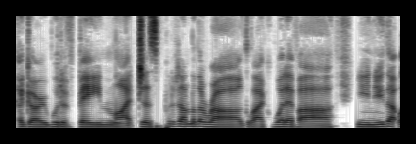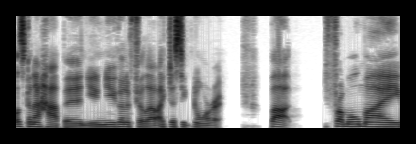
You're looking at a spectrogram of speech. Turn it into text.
ago would have been like, just put it under the rug, like whatever. You knew that was going to happen. You knew you're going to feel that, like just ignore it. But from all my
